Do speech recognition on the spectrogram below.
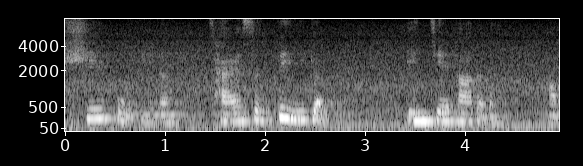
须菩提呢才是第一个迎接他的人，好，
